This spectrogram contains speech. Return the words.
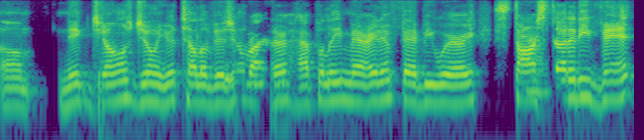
Um, Nick Jones Jr., television writer, happily married in February, star-studded event.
